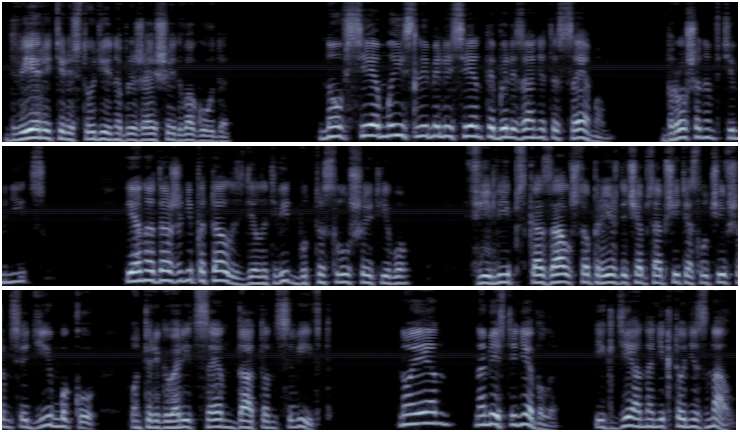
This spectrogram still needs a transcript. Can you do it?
двери телестудии на ближайшие два года. Но все мысли Мелисенты были заняты Сэмом, брошенным в темницу, и она даже не пыталась сделать вид, будто слушает его. Филипп сказал, что прежде чем сообщить о случившемся Диммаку, он переговорит с Энн Даттон Свифт. Но Энн на месте не было, и где она никто не знал.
